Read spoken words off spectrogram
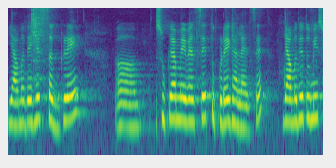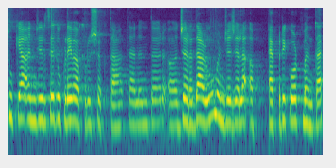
यामध्ये हे सगळे सुक्या मेव्याचे तुकडे घालायचे. यामध्ये तुम्ही सुक्या अंजीरचे तुकडे वापरू शकता. त्यानंतर जर्दाळू म्हणजे ज्याला अप ॲप्रिकोट म्हणतात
